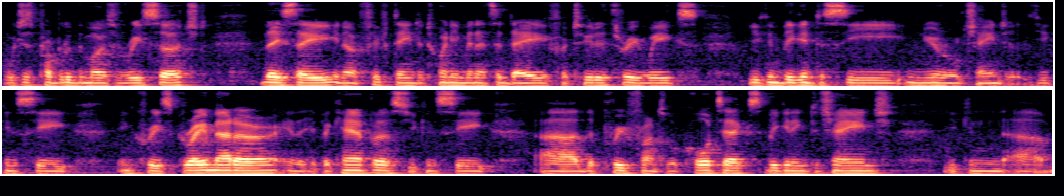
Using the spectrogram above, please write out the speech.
which is probably the most researched, they say, you know, 15 to 20 minutes a day for two to three weeks, you can begin to see neural changes. You can see increased gray matter in the hippocampus. You can see uh, the prefrontal cortex beginning to change. You can, um,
